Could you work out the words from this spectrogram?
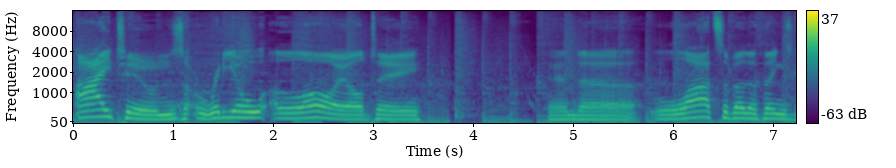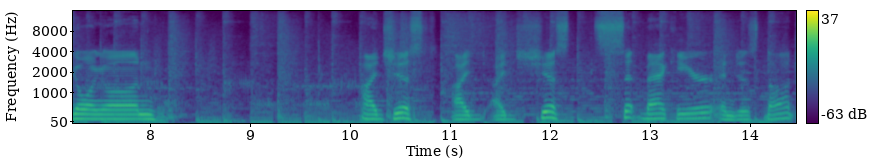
iTunes, Radio Loyalty, and uh, lots of other things going on. I just, I, I just sit back here and just not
